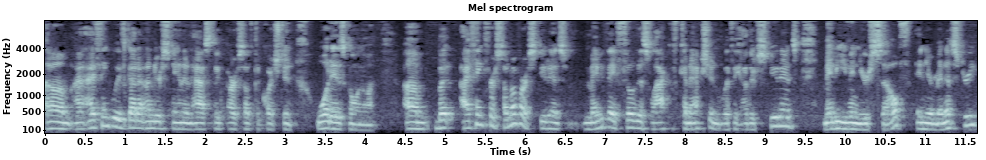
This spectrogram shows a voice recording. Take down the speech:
um, I, I, think we've got to understand and ask the, ourselves the question: What is going on? Um, but I think for some of our students, maybe they feel this lack of connection with the other students, maybe even yourself in your ministry.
